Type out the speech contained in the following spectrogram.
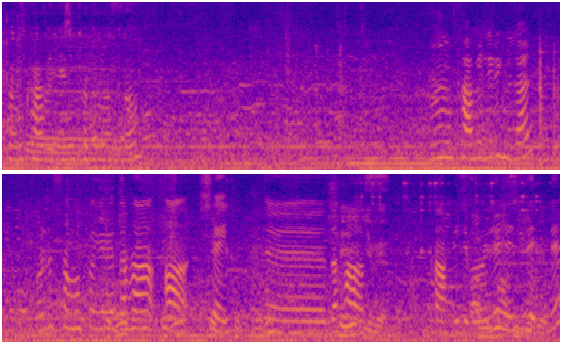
Bakalım kahvelerin tadı nasıl? Hmm, kahveleri güzel. Bu arada Samos'a göre daha a, şey, e, daha Şey az kahveli böyle lezzetli.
